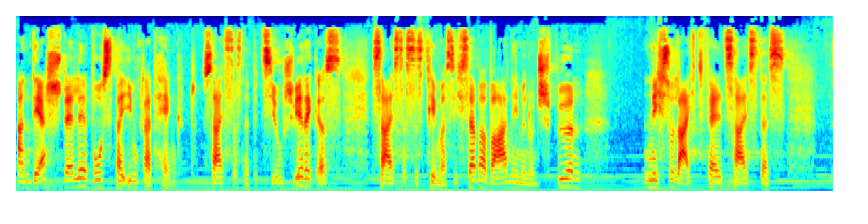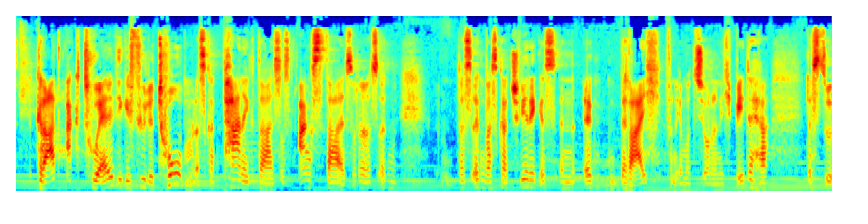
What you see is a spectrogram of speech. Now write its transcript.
an der Stelle, wo es bei ihm gerade hängt. Sei es, dass eine Beziehung schwierig ist, sei es, dass das Thema sich selber wahrnehmen und spüren nicht so leicht fällt, sei es, dass gerade aktuell die Gefühle toben, dass gerade Panik da ist, dass Angst da ist oder dass, irgend, dass irgendwas gerade schwierig ist in irgendeinem Bereich von Emotionen. Ich bete, Herr, dass du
